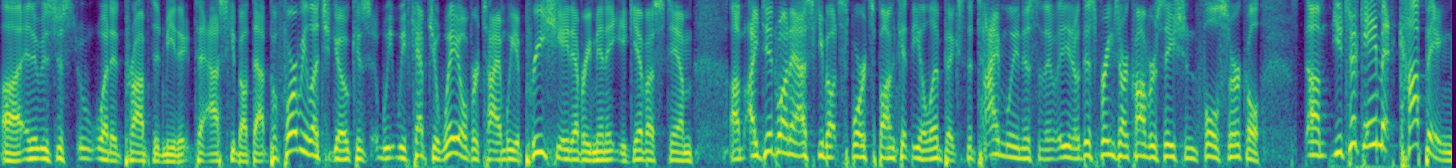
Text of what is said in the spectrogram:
Uh, and it was just what had prompted me to, to ask you about that. Before we let you go, because we, we've kept you way over time, we appreciate every minute you give us, Tim. Um, I did want to ask you about sports bunk at the Olympics, the timeliness of the, you know, this brings our conversation full circle. Um, you took aim at cupping,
